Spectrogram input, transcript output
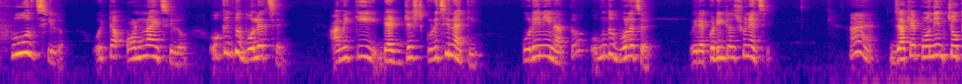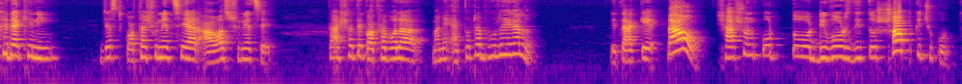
ভুল ছিল, ওইটা অন্যায় ছিল। ও কিন্তু বলেছে, আমি কি ড্যাডজাস্ট করেছি নাকি? করিনি না তো, ও কিন্তু বলেছে, ওই রেকর্ডিংটা শুনেছি। হ্যাঁ যাকে কোনোদিন চোখে দেখেনি জাস্ট কথা শুনেছে আর আওয়াজ শুনেছে, তার সাথে কথা বলা মানে এতটা ভুল হয়ে গেল? যে তাকে তাও শাসন করত ডিভোর্স দিত সব কিছু করত।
